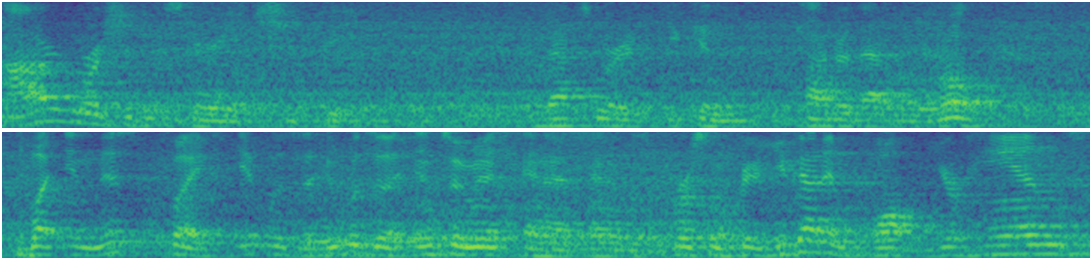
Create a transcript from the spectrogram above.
our worship experience should be? And that's where you can ponder that on your own. But in this place, it was a, it was an intimate and, a, and it was a personal affair. You got involved. Your hands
